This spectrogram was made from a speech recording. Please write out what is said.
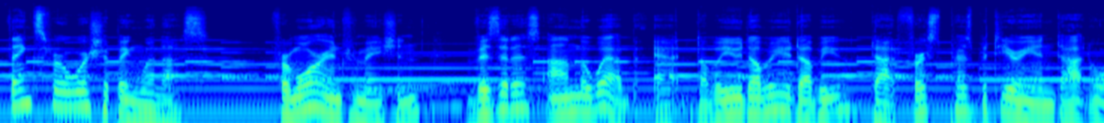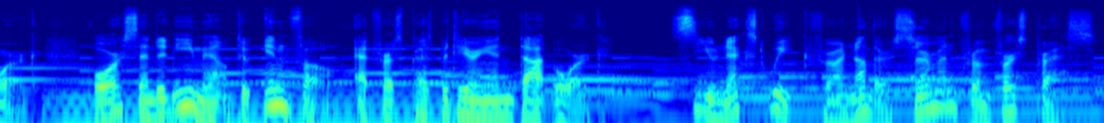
Thanks for worshiping with us. For more information, visit us on the web at www.firstpresbyterian.org or send an email to info at firstpresbyterian.org. See you next week for another sermon from First Pres.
